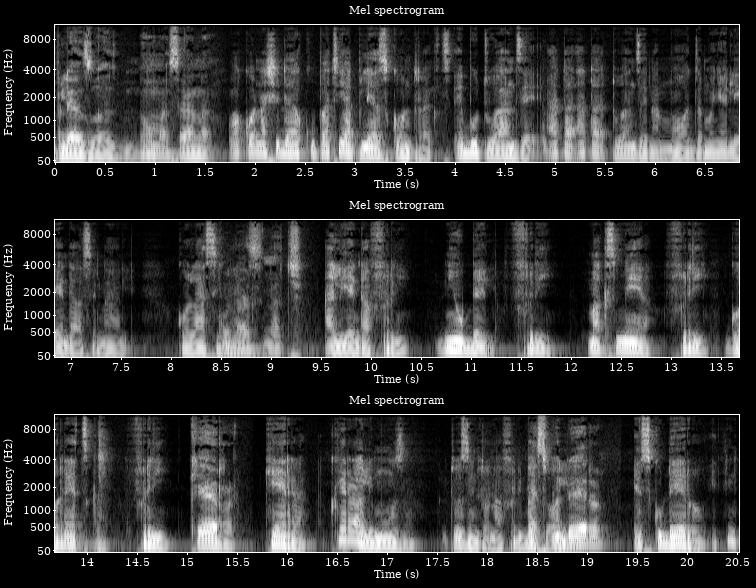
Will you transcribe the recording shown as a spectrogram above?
Players was sana. Wako na shida ya kupatia players contracts. Hebu tuanze hata hata tuanze na mmoja mwenye alienda arsenali Kolasinac alienda free. Newbel free. Max meyer free. Goretska free. Kera. Kera. Kera walimuuza. It wasn't on a free but escudero. Escudero. I think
